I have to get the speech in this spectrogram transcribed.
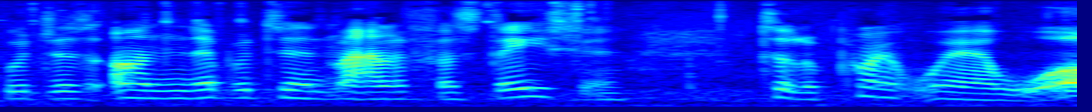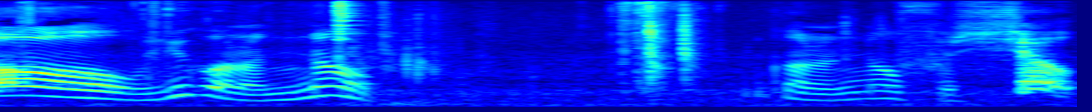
with this omnipotent manifestation to the point where, whoa, you're to know. You're to know for sure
